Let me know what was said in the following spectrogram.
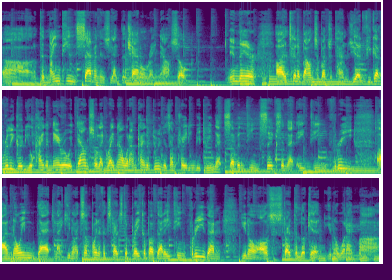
uh, to 19.7 is like the channel right now. So in there. Uh, it's going to bounce a bunch of times. Yeah, if you get really good, you'll kind of narrow it down. So, like right now, what I'm kind of doing is I'm trading between that 17.6 and that 18.3, uh, knowing that, like, you know, at some point, if it starts to break above that 18.3, then, you know, I'll start to look at, you know, what I'm uh,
